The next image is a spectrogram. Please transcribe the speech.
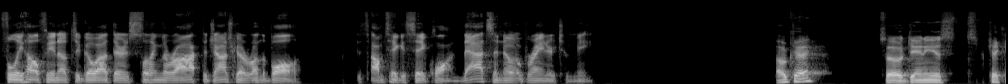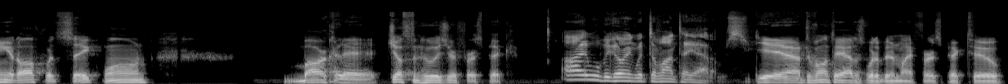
fully healthy enough to go out there and sling the rock, the Giants got to run the ball. It's- I'm taking Saquon. That's a no brainer to me. Okay. So Danny is kicking it off with Saquon Barkley. Justin, who is your first pick? I will be going with Davante Adams. Yeah, Davante Adams would have been my first pick too.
